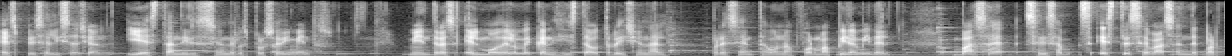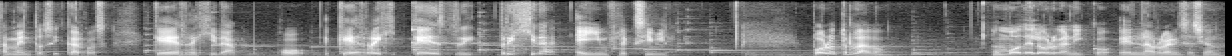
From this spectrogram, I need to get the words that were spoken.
especialización y estandarización de los procedimientos. Mientras el modelo mecanicista o tradicional presenta una forma piramidal, este se basa en departamentos y cargos que es rígida o que es rígida e inflexible. Por otro lado, un modelo orgánico en la organización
